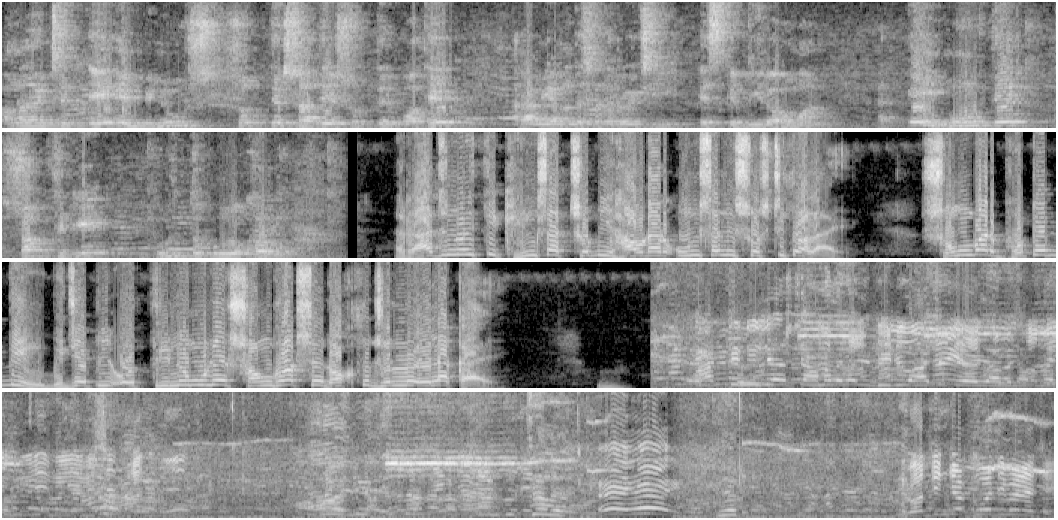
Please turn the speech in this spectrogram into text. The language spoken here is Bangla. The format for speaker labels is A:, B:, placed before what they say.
A: আপনারা দেখছেন এএনপি নিউজ সত্যের সাথে সত্যের পথে আর আমি আপনাদের সাথে রয়েছি এস কে বি রহমান। আর এই মুহূর্তের সব থেকে গুরুত্বপূর্ণ খবর।
B: রাজনৈতিক হিংসার ছবি হাওড়ার উনসানি ষষ্ঠীতলায়। সোমবার ভোটের দিন বিজেপি ও তৃণমূলের সংঘর্ষে রক্ত ঝরল এলাকায়।
C: পার্টি নিজে আসছে আমাদের কাছে ভিডিও আছে পেয়ে যাবেন আপনারা।
D: রতিন চক্রবর্তী মেরেছে?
